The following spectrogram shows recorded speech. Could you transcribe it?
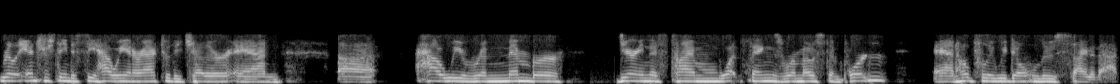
really interesting to see how we interact with each other and uh, how we remember during this time what things were most important. And hopefully we don't lose sight of that.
